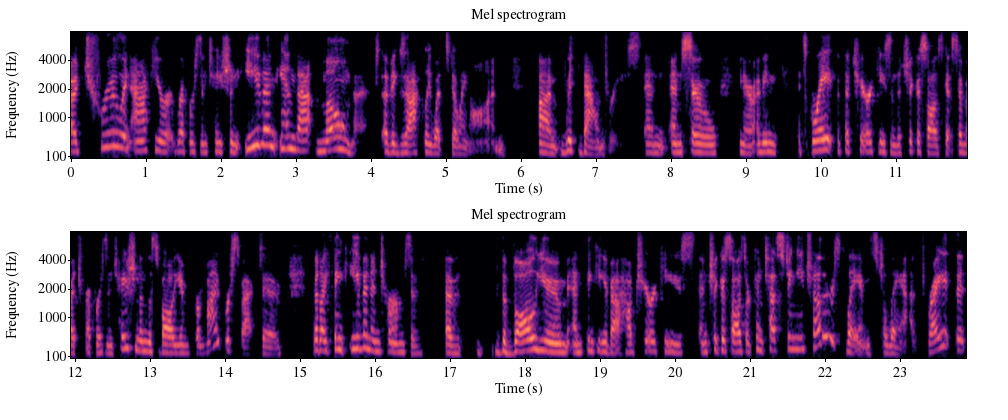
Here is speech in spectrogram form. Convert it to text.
a true and accurate representation, even in that moment of exactly what's going on um, with boundaries. And, and so, you know, I mean, it's great that the Cherokees and the Chickasaws get so much representation in this volume from my perspective. But I think even in terms of of the volume and thinking about how Cherokees and Chickasaws are contesting each other's claims to land, right? That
